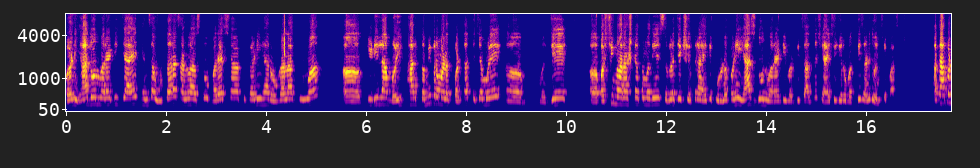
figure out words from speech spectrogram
पण ह्या दोन व्हरायटीज ज्या आहेत त्यांचा उतारा चांगला असतो. बऱ्याचशा ठिकाणी ह्या रोगाला किंवा किडीला बळी फार कमी प्रमाणात पडतात. त्याच्यामुळे जे पश्चिम महाराष्ट्रामध्ये सगळं जे क्षेत्र आहे ते पूर्णपणे याच दोन व्हरायटीवरती चालतं शहाऐंशी झिरो बत्तीस आणि दोनशे पासष्ट. आता आपण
